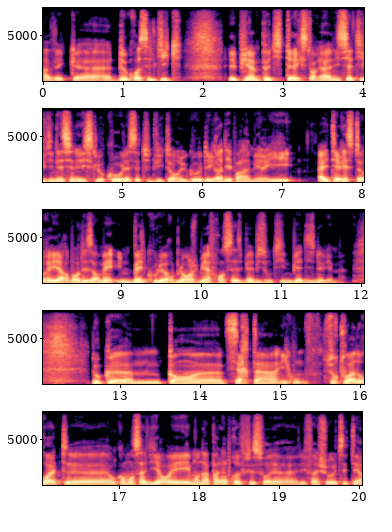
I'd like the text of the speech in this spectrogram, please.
avec euh, deux croix celtiques, et puis un petit texte, voilà, l'initiative des nationalistes locaux, la statue de Victor Hugo dégradée par la mairie, a été restaurée, arbore désormais une belle couleur blanche, bien française, bien byzantine, bien 19e. Donc euh, quand euh, certains, surtout à droite, euh, on commence à dire oui, mais on n'a pas la preuve que ce soit les fachos, etc.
